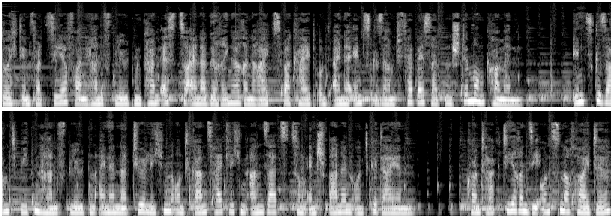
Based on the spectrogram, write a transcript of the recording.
Durch den Verzehr von Hanfblüten kann es zu einer geringeren Reizbarkeit und einer insgesamt verbesserten Stimmung kommen. Insgesamt bieten Hanfblüten einen natürlichen und ganzheitlichen Ansatz zum Entspannen und Gedeihen. Kontaktieren Sie uns noch heute,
